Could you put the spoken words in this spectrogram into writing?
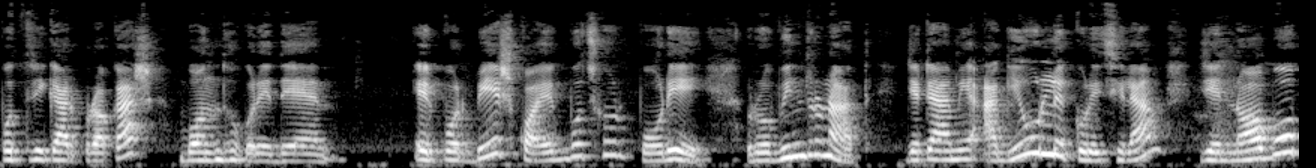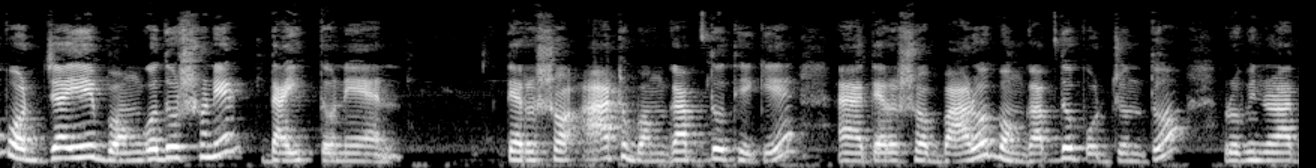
পত্রিকার প্রকাশ বন্ধ করে দেন। এরপর বেশ কয়েক বছর পরে রবীন্দ্রনাথ, যেটা আমি আগেও উল্লেখ করেছিলাম, যে নব পর্যায়ে বঙ্গদর্শনের দায়িত্ব নেন। তেরোশো আট বঙ্গাব্দ থেকে তেরোশো বারো বঙ্গাব্দ পর্যন্ত রবীন্দ্রনাথ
